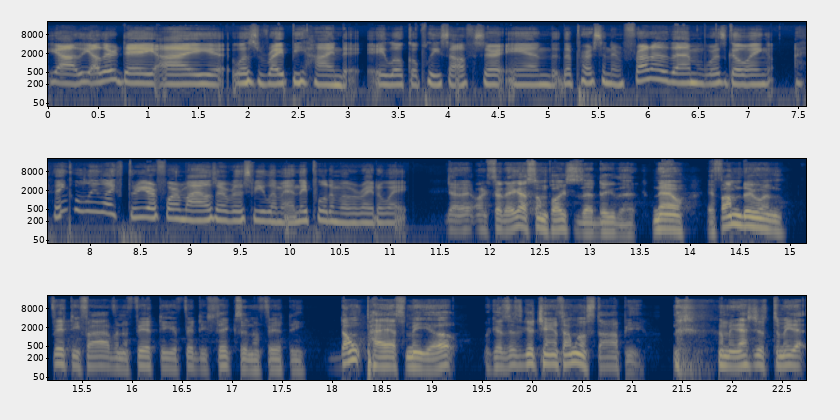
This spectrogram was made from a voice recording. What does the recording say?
Yeah, the other day I was right behind a local police officer, and the person in front of them was going, I think, only like three or four miles over the speed limit, and they pulled him over right away. Yeah, like I said, they got some places that do that. Now, if I'm doing 55 and a 50 or 56 and a 50, don't pass me up because there's a good chance I'm going to stop you. I mean, that's just to me that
